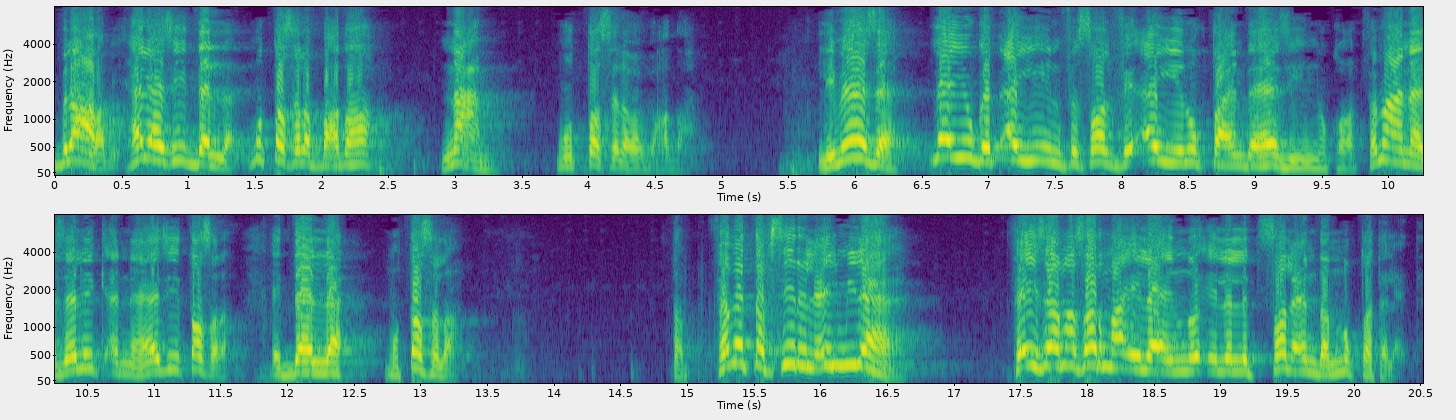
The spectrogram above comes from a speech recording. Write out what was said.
بالعربي هل هذه الدالة متصلة ببعضها؟ نعم متصلة ببعضها. لماذا لا يوجد أي انفصال في أي نقطة عند هذه النقاط؟ فمعنى ذلك أن هذه اتصلة الدالة متصلة. طب فما التفسير العلمي لها؟ فإذا نظرنا إلى إنه إلى الاتصال عند النقطة ثلاثة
